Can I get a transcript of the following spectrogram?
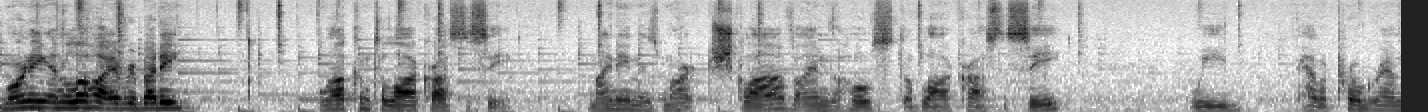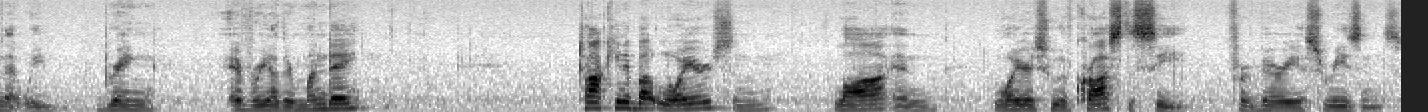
Good morning and aloha, everybody. Welcome to Law Across the Sea. My name is Mark Shklov. I'm the host of Law Across the Sea. We have a program that we bring every other Monday talking about lawyers and law and lawyers who have crossed the sea for various reasons.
